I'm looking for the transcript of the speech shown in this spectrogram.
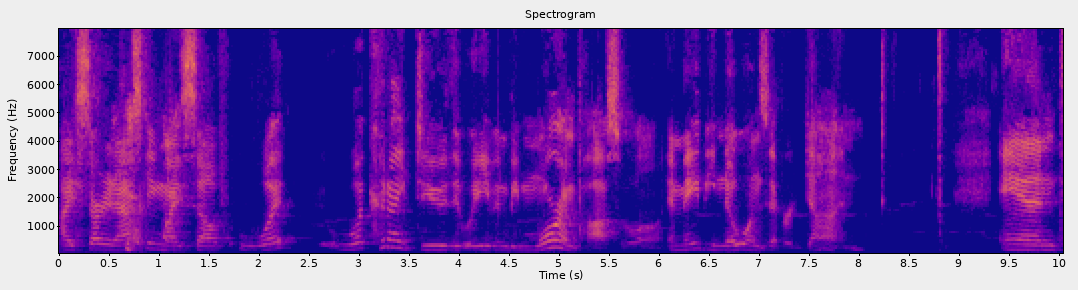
I started asking myself, what what could I do that would even be more impossible and maybe no one's ever done and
